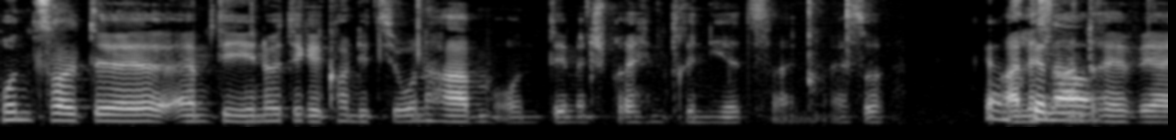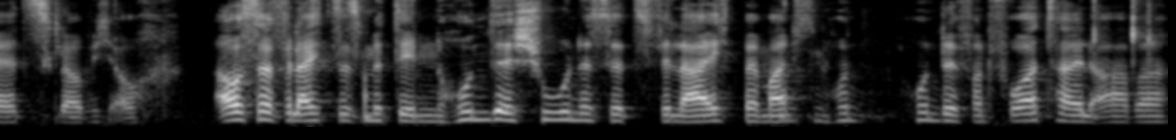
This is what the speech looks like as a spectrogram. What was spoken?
Hund sollte ähm, die nötige Kondition haben und dementsprechend trainiert sein. Also Ganz alles genau. andere wäre jetzt, glaube ich, auch. Außer vielleicht das mit den Hundeschuhen ist jetzt vielleicht bei manchen Hund, Hunde von Vorteil, aber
